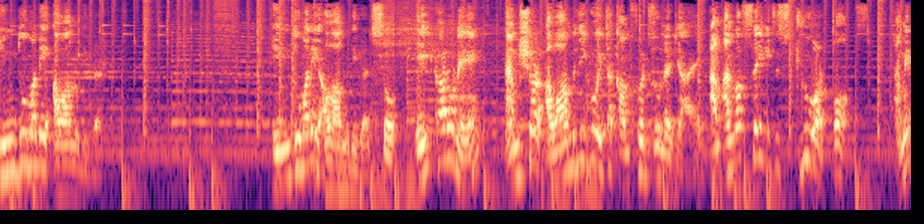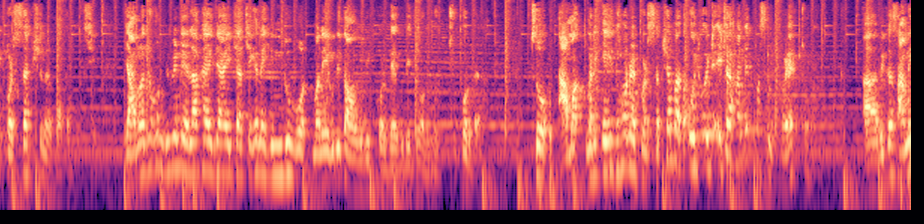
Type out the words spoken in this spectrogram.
হিন্দু মানে আওয়ামী লীগার। হিন্দু মানে আওয়ামী লীগার। সো এই কারণে আই শিওর আওয়ামী লীগও এটা কমফোর্ট জোনে যায়। I am not saying it is true or false আমি পারসেপশনের কথা বলছি। যে আমরা যখন বিভিন্ন এলাকায় যাই যা সেখানে হিন্দু ভোট মানে এগুলি তো আওয়ামী লীগ করবে এগুলি তো অন্য কিছু করবে না। সো আমার মানে এই ধরনের পারসেপশন বা এটা হান্ড্রেড পার্সেন্ট কারেক্ট না। বিকজ আমি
